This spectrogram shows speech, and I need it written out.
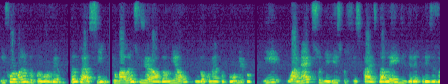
informando para o governo. Tanto é assim que o Balanço Geral da União, um documento público, e o anexo de riscos fiscais da Lei de Diretrizes eh,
